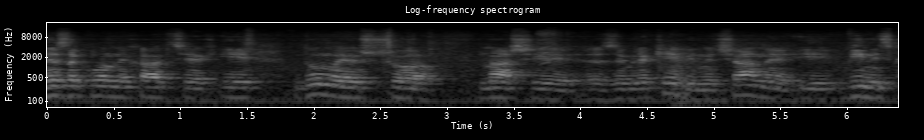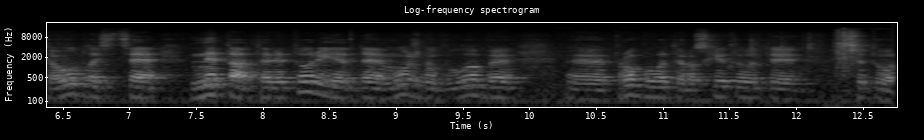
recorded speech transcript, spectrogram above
незаконних акціях. І думаю, що наші земляки, вінничани і Вінницька область це не та територія, де можна було би е, пробувати розхитувати ситуацію.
